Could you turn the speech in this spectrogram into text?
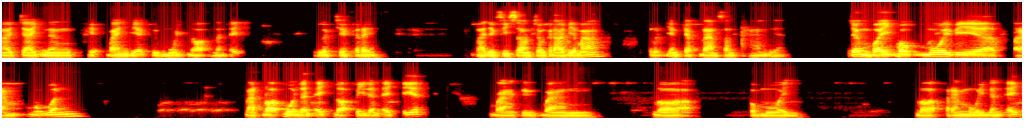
ហើយចែកនឹងភាគបាញ់វាគឺ1ដក ln x លើកជាការ៉េបាទយើងស៊ីសងចុងក្រោយវាមករួចយើងចាប់ដើមសន្និដ្ឋានវាអញ្ចឹង8បូក1វា9បាទដក4 ln x ដក2 ln x ទៀតបាទគឺបានដក6 ដក6 ln x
